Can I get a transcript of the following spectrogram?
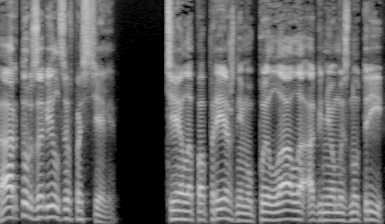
Артур забился в постели. Тело по-прежнему пылало огнем изнутри.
